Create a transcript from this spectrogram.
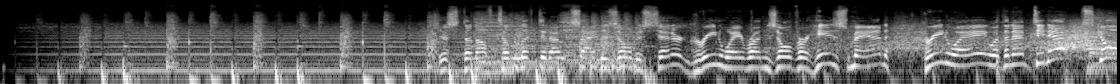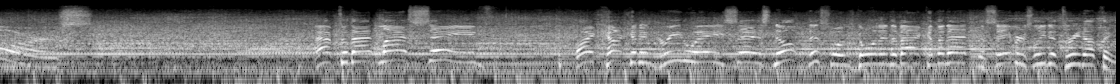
Just enough to lift it outside the zone to center. Greenway runs over his man. Greenway with an empty net scores. After that last save by and Greenway says, nope, this one's going in the back of the net. The Sabres lead it 3 0.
